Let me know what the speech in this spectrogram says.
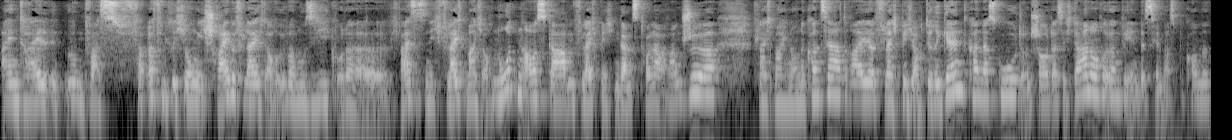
einen Teil in irgendwas Veröffentlichung. Ich schreibe vielleicht auch über Musik oder äh, ich weiß es nicht. Vielleicht mache ich auch Notenausgaben. Vielleicht bin ich ein ganz toller Arrangeur. Vielleicht mache ich noch eine Konzertreihe. Vielleicht bin ich auch Dirigent, kann das gut und schaue, dass ich da noch irgendwie ein bisschen was bekomme.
